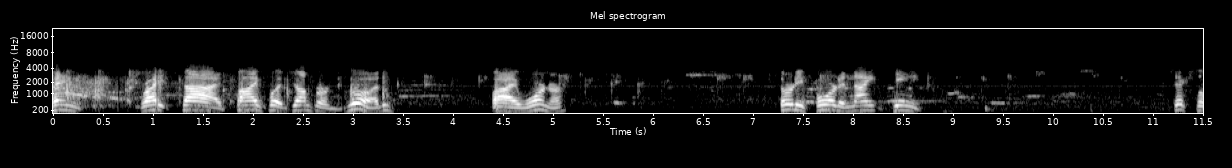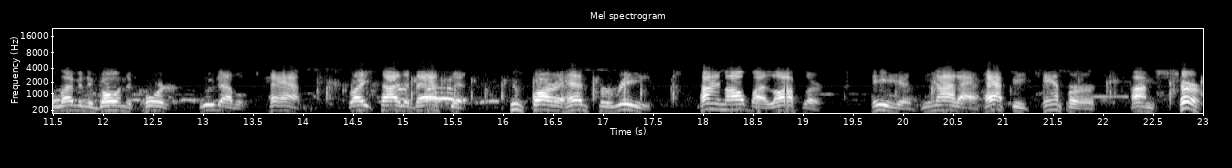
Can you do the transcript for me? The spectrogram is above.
paint, right side, five-foot jumper, good by Warner. 34 to 19. 6-11 to go in the quarter. Blue Devils pass right side of the basket. Too far ahead for Reed. Timeout by Loeffler. He is not a happy camper I'm sure.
